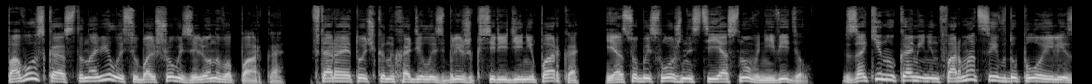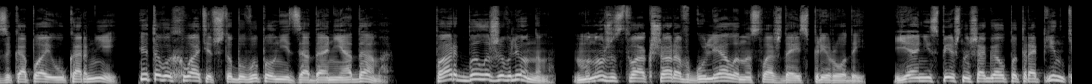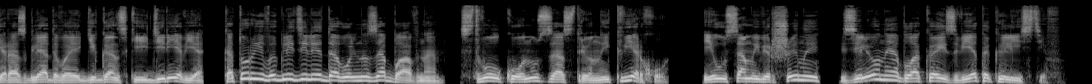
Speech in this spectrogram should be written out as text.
Повозка остановилась у большого зеленого парка. Вторая точка находилась ближе к середине парка, и особой сложности я снова не видел. Закину камень информации в дупло или закопаю у корней. Этого хватит, чтобы выполнить задание Адама. Парк был оживленным. Множество акшаров гуляло, наслаждаясь природой. Я неспешно шагал по тропинке, разглядывая гигантские деревья, которые выглядели довольно забавно. Ствол-конус заостренный кверху, и у самой вершины зеленые облака из веток и листьев.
